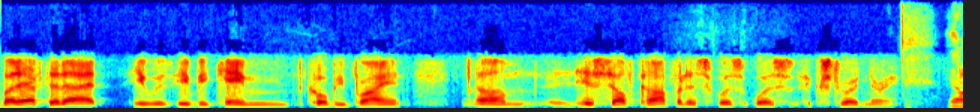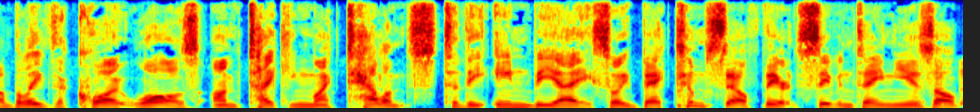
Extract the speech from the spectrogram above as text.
But after that, he was he became Kobe Bryant. Um, his self confidence was was extraordinary. I believe the quote was, "I'm taking my talents to the NBA." So he backed himself there at 17 years old.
